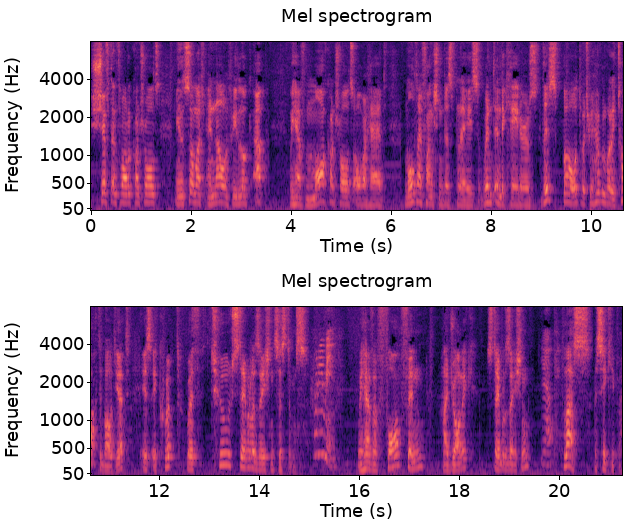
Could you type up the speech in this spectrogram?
Shift and throttle controls. I mean, so much. And now if we look up, we have more controls overhead, multifunction displays, wind indicators. This boat, which we haven't really talked about yet, is equipped with two stabilization systems. What do you mean? We have a four fin hydraulic stabilization Yeah. plus a Seakeeper.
